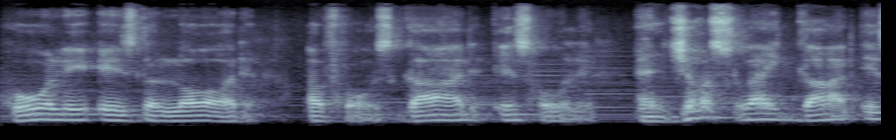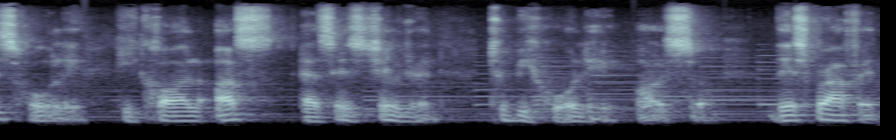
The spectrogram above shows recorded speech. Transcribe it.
holy is the Lord of hosts. God is holy. And just like God is holy, he called us as his children to be holy also. This prophet,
